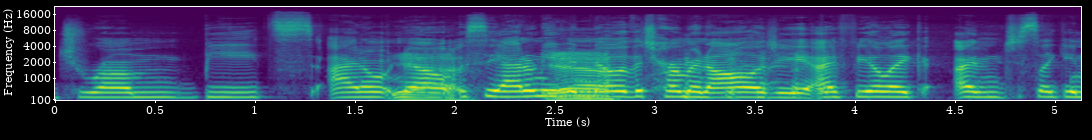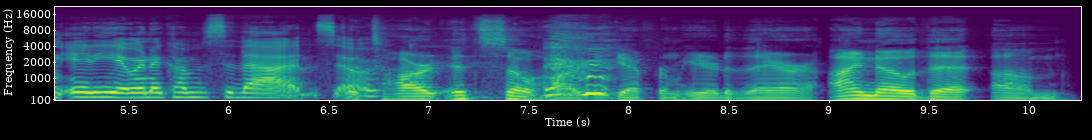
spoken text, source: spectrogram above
drum beats. I don't know. See, I don't even Yeah. know the terminology. I feel like I'm just like an idiot when it comes to that. So It's hard. It's so hard to get from here to there. I know that um,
